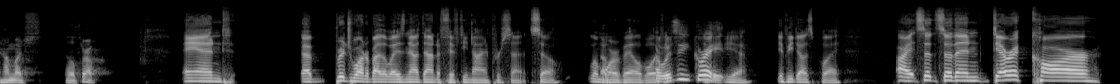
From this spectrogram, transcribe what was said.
how much he'll throw. And uh, Bridgewater, by the way, is now down to 59%. So a little Oh. more available. Oh, if is he? Great. yeah. If he does play. All right. So, so then Derek Carr,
